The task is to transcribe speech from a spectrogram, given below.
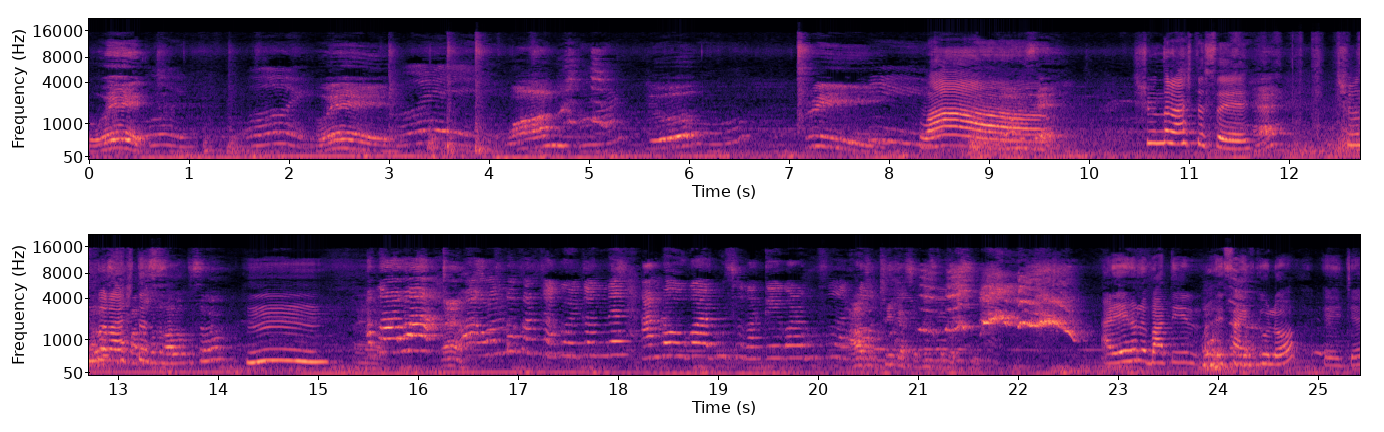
wait wait one two three সুন্দর আসতেছে হ্যাঁ সুন্দর আসতেছে হুম হ্যাঁ। হ্যাঁ। আচ্ছা আর এই হলো বাতির এই সাইডগুলো এই যে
